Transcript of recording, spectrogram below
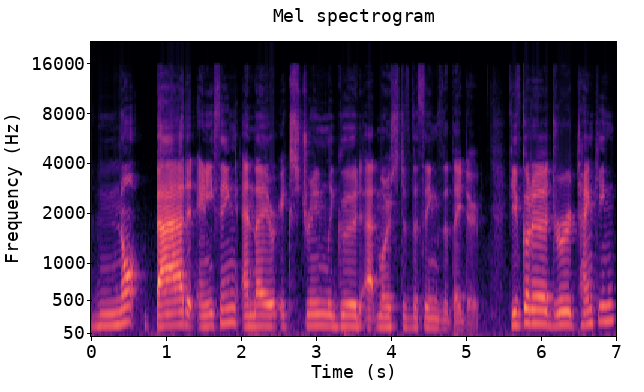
not bad at anything and they're extremely good at most of the things that they do. If you've got a druid tanking,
